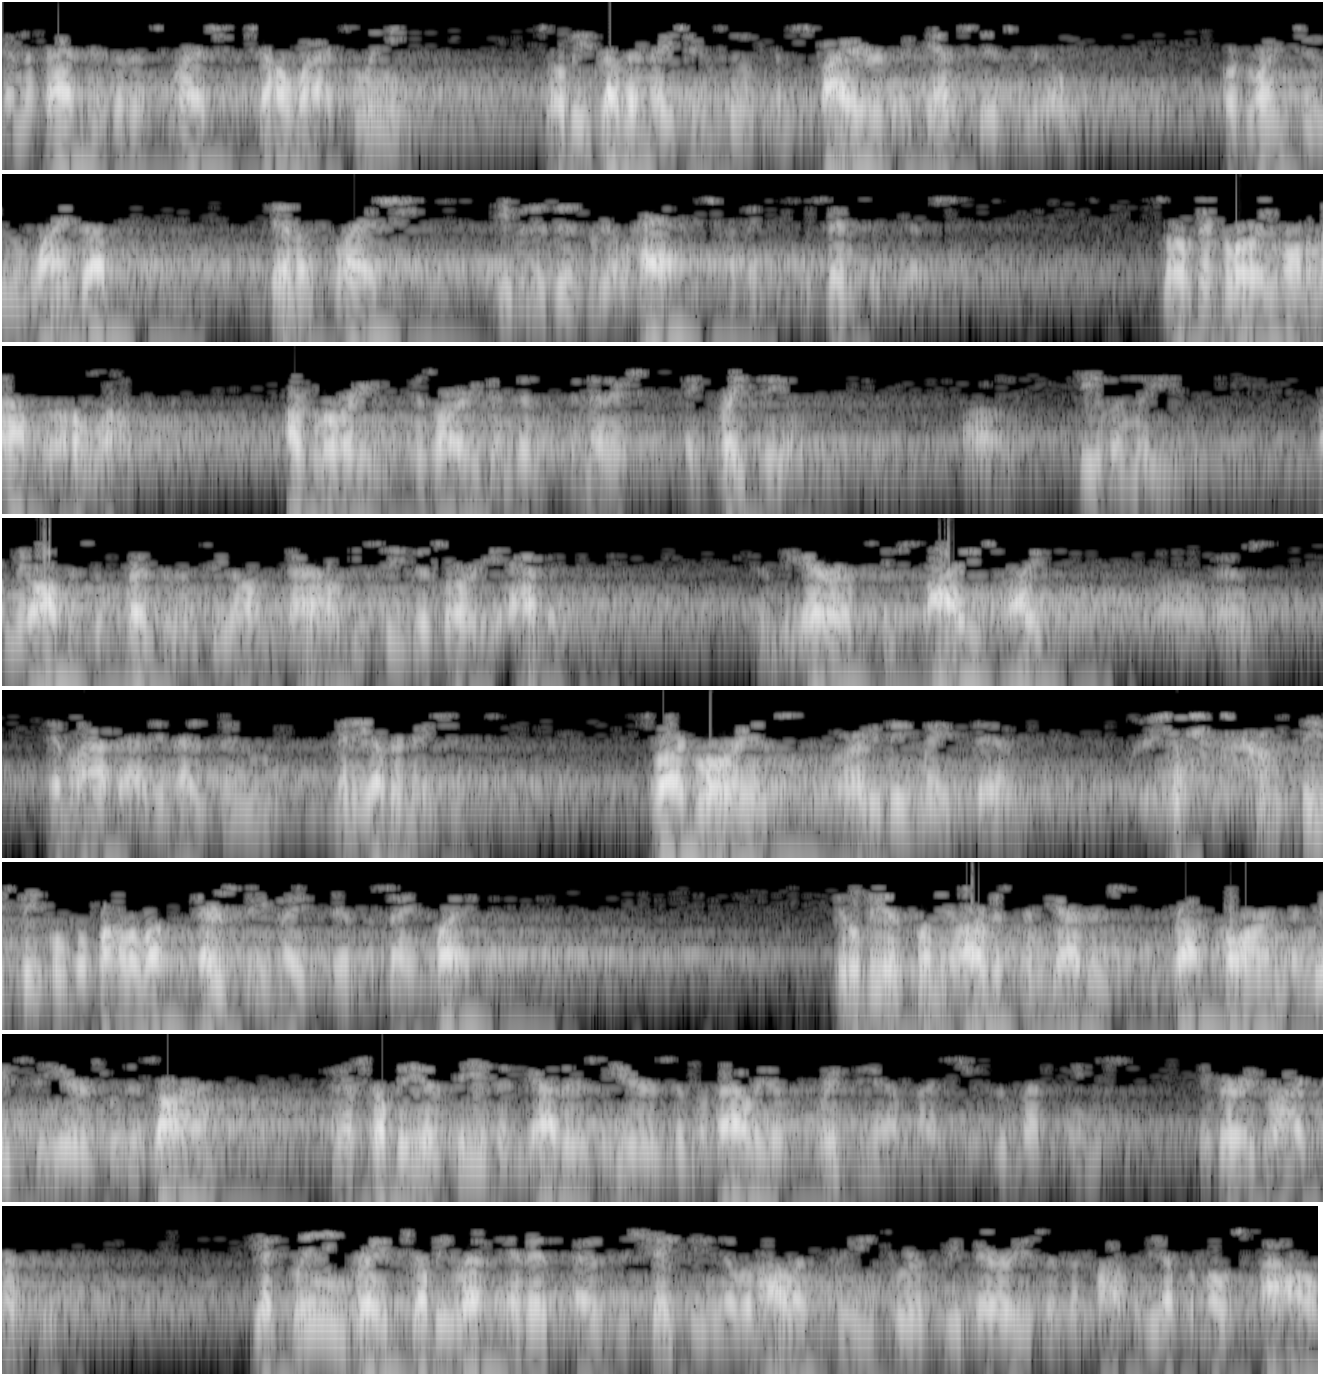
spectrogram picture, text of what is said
and the fatness of his flesh shall wax lean. So these other nations who conspired against Israel are going to wind up thin of flesh, even as Israel has, I think is the sense of this. So their glory won't amount to a whole lot. Our glory has already been diminished a great deal. Um, even the from the office of presidency on down, you see this already happening. And the Arabs despise Biden uh, as, and laugh at him, as do many other nations. So our glory is already being made thin. These people will follow up with theirs being made thin the same way. It'll be as when the harvestman gathers the corn and reaps the ears with his arm, and it shall be as he that gathers ears in the valley of Rephaim. I assume that means a very dry country. Yet gleaning grapes shall be left in it as the shaking of an olive tree, two or three berries in the top of the uppermost bough,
